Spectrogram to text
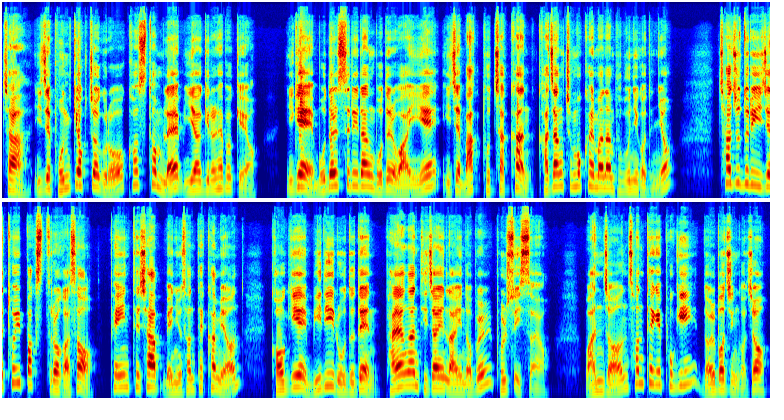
자, 이제 본격적으로 커스텀 랩 이야기를 해볼게요. 이게 모델 3랑 모델 Y에 이제 막 도착한 가장 주목할 만한 부분이거든요. 차주들이 이제 토이박스 들어가서 페인트 샵 메뉴 선택하면 거기에 미리 로드된 다양한 디자인 라인업을 볼 수 있어요. 완전 선택의 폭이 넓어진 거죠.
